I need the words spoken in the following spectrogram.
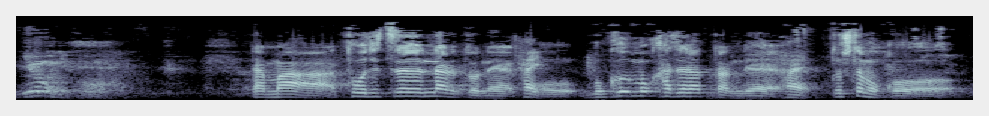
妙にこだまあ、当日になるとね、はい。こう僕も風邪だったんで、はい。どうしてもこう、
